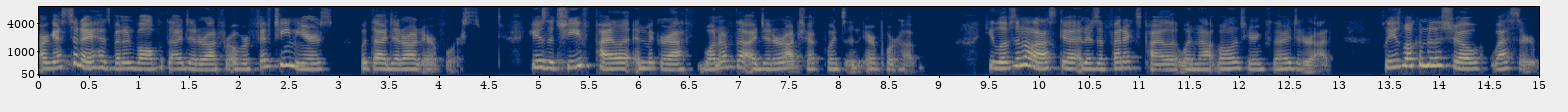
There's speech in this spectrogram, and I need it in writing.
Our guest today has been involved with the Iditarod for over 15 years with the Iditarod Air Force. He is the chief pilot in McGrath, one of the Iditarod checkpoints and airport hub. He lives in Alaska and is a FedEx pilot when not volunteering for the Iditarod. Please welcome to the show, Wes Erb.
